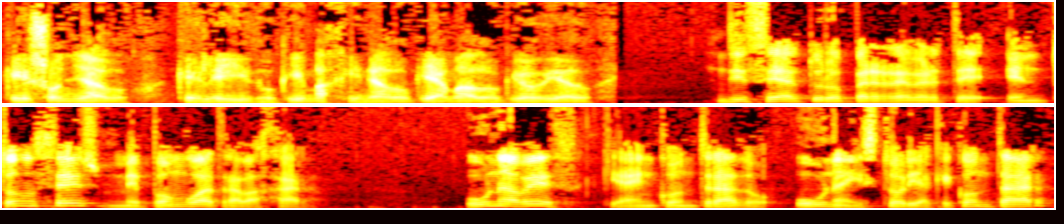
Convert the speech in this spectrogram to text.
que he soñado, que he leído, que he imaginado, que he amado, que he odiado. Dice Arturo Pérez Reverte, entonces me pongo a trabajar. Una vez que ha encontrado una historia que contar,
